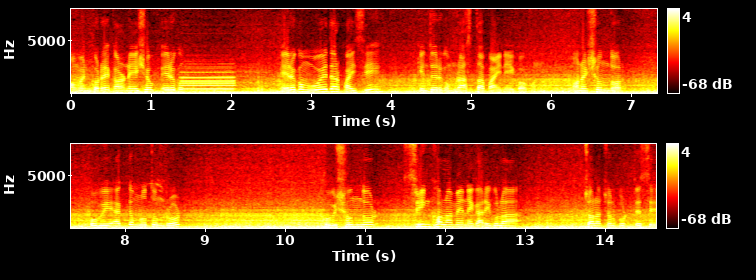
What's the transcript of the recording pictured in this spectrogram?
কমেন্ট করে, কারণ এইসব এরকম এরকম ওয়েদার পাইছি, কিন্তু এরকম রাস্তা পাইনি কখনো। অনেক সুন্দর, খুবই একদম নতুন রোড খুবই সুন্দর, শৃঙ্খলা মেনে গাড়িগুলা চলাচল করতেছে।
